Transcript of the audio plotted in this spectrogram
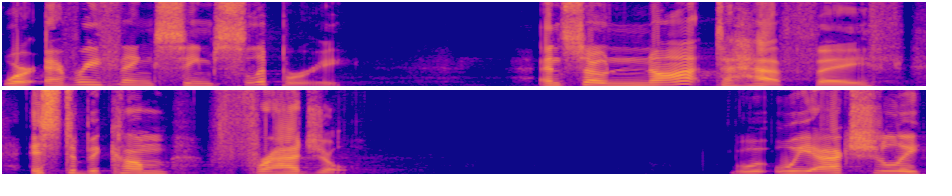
where everything seems slippery. And so, not to have faith is to become fragile, We actually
